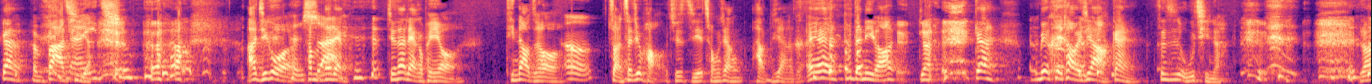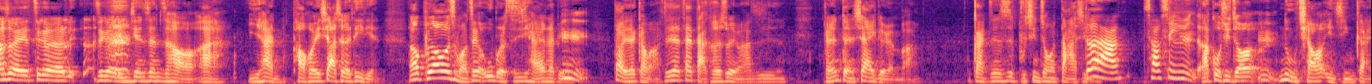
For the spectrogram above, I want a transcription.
看，很霸气啊！啊，结果他们那两就那两个朋友。听到之后，嗯，转身就跑，就是直接冲向航下，说：“哎、欸，不等你了，干干，没有客套一下，干，真是无情啊！” 然后所以这个这个林先生只好啊，遗憾跑回下车的地点，然后不知道为什么这个 Uber 司机还在那边，嗯、到底在干嘛？是在在打瞌睡吗？还是可能等下一个人吧？干，真的是不幸中的大幸。对啊，超幸运的。他过去之后，嗯、怒敲引擎盖，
